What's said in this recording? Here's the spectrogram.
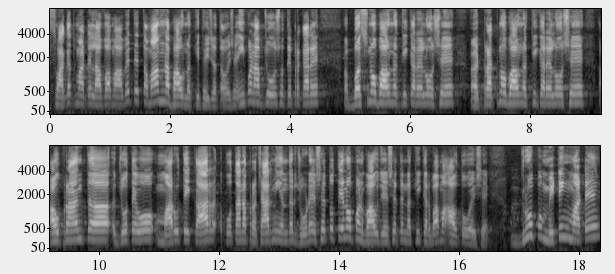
સ્વાગત માટે લાવવામાં આવે, તે તમામના ભાવ નક્કી થઈ જતા હોય છે. અહીં પણ આપ જુઓ છો તે પ્રકારે બસનો ભાવ નક્કી કરેલો છે ટ્રકનો ભાવ નક્કી કરેલો છે. આ ઉપરાંત જો તેઓ મારુતિ કાર પોતાના પ્રચારની અંદર જોડે છે, તો તેનો પણ ભાવ જે છે તે નક્કી કરવામાં આવતો હોય છે. ગ્રુપ મિટિંગ માટે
